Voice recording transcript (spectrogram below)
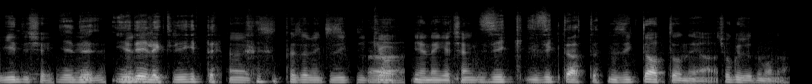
yedi şey. 7 Neydi? 7 elektriği gitti. Evet. Pezevenk Zik yerine geçen Zik zikti attı. Zik de attı onu ya. Çok üzüldüm ona.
